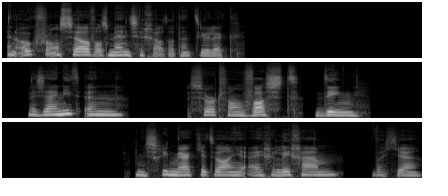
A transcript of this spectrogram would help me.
En ook voor onszelf als mensen geldt dat natuurlijk. We zijn niet een soort van vast ding. Misschien merk je het wel in je eigen lichaam, dat je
